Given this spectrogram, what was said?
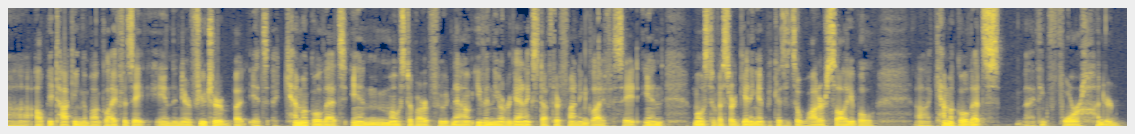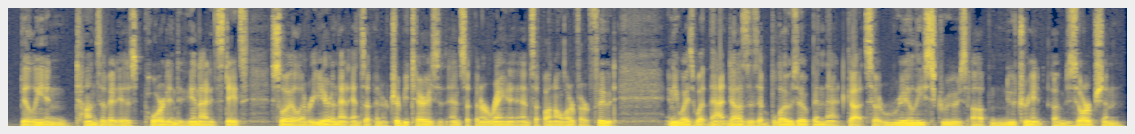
uh, I'll be talking about glyphosate in the near future, but it's a chemical that's in most of our food now. Even the organic stuff, they're finding glyphosate in. Most of us are getting it because it's a water soluble uh, chemical that's, I think, 400 billion tons of it is poured into the United States soil every year, and that ends up in our tributaries, it ends up in our rain, it ends up on all of our food. Anyways, what that does is it blows open that gut, so it really screws up nutrient absorption,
